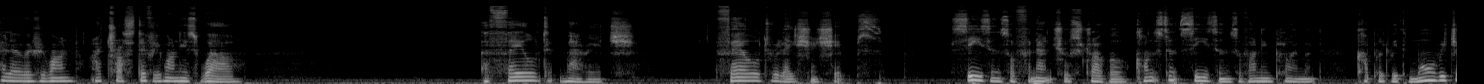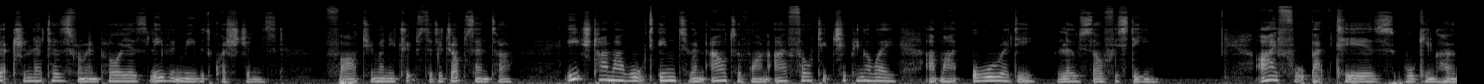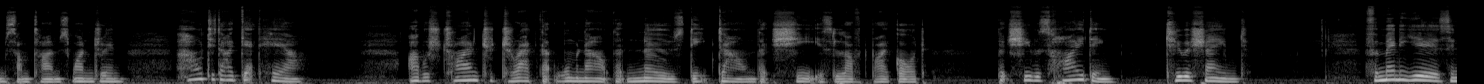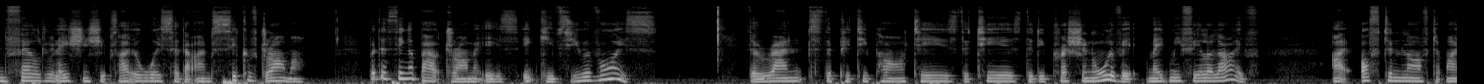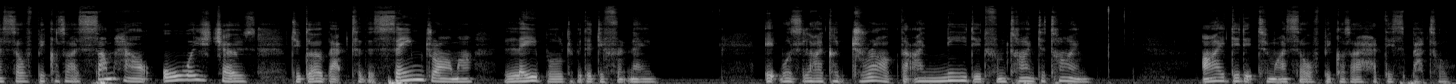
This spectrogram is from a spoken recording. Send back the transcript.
Hello, everyone. I trust everyone is well. A failed marriage, failed relationships, seasons of financial struggle, constant seasons of unemployment, coupled with more rejection letters from employers leaving me with questions, far too many trips to the job centre. Each time I walked into and out of one, I felt it chipping away at my already low self esteem. I fought back tears walking home sometimes, wondering, how did I get here? I was trying to drag that woman out that knows deep down that she is loved by God, but she was hiding, too ashamed. For many years in failed relationships, I always said that I'm sick of drama. But the thing about drama is it gives you a voice. The rants, the pity parties, the tears, the depression, all of it made me feel alive. I often laughed at myself because I somehow always chose to go back to the same drama labelled with a different name. It was like a drug that I needed from time to time. I did it to myself because I had this battle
